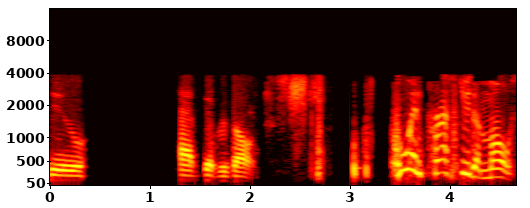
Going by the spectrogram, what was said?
do have good results. Who impressed you the most?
